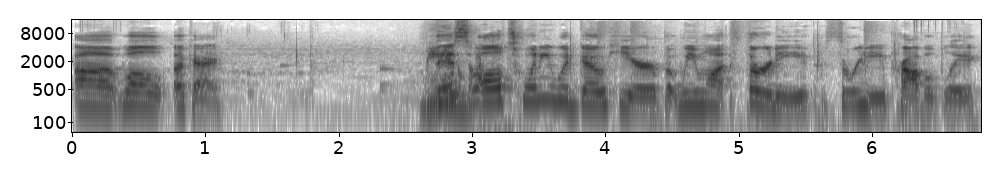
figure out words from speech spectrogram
uh, well, okay. This what- all 20 would go here, but we want 33 probably.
